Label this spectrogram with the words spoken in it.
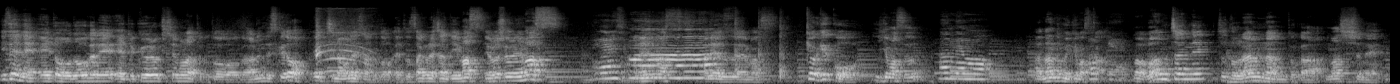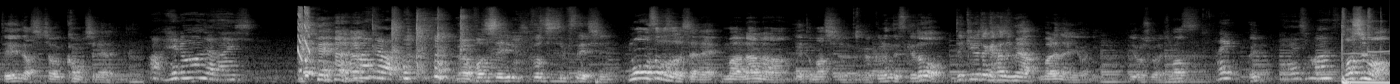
以前ね、えっ、ー、と、動画で、えっ、ー、と、協力してもらったことがあるんですけど、エッチなお姉さんこと、えっ、と、さくらちゃんと言います。よろしくお願いします。お願いします。ありがとうございます。今日結構、いけます？何でも。あ、何でもいけますか？まあ、ワンチャンね、ちょっとランランとか、マッシュね、手出しちゃうかもしれないんで。あ、減るもんじゃないし。行きましょう。ポジティブポジティブ精神。もうそろそろしたらね。まあランナー、えーと、マッシュが来るんですけどできるだけ初めはバレないようによろしくお願いします。はい、お願いします。もしも、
